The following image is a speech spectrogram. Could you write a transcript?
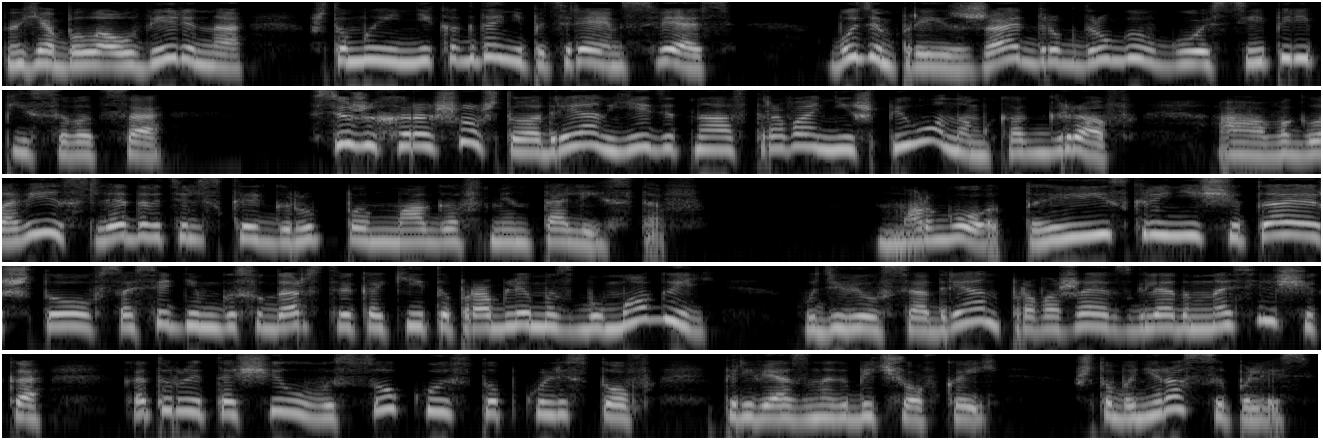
Но я была уверена, что мы никогда не потеряем связь, Будем приезжать друг к другу в гости и переписываться. Все же хорошо, что Адриан едет на острова не шпионом, как граф, а во главе исследовательской группы магов-менталистов. «Марго, ты искренне считаешь, что в соседнем государстве какие-то проблемы с бумагой?» — удивился Адриан, провожая взглядом носильщика, который тащил высокую стопку листов, перевязанных бечевкой, чтобы не рассыпались.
